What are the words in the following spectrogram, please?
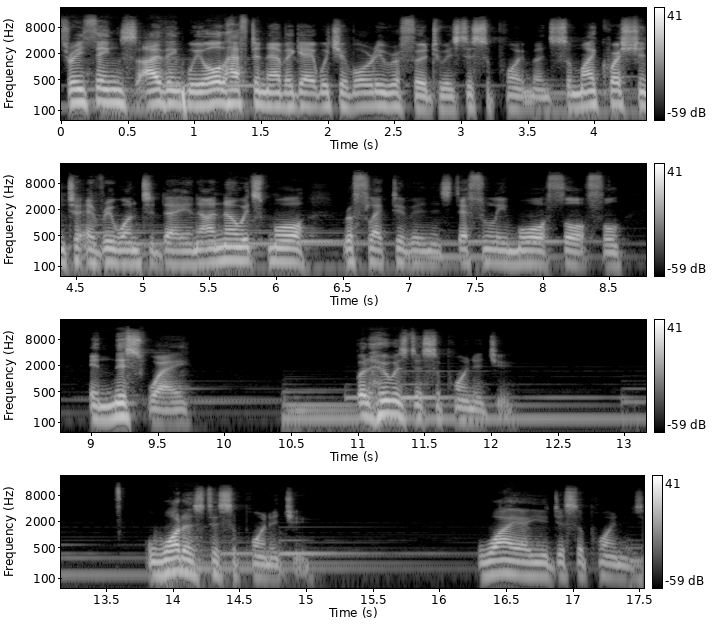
Three things I think we all have to navigate, which I've already referred to, is disappointment. So, my question to everyone today, and I know it's more reflective and it's definitely more thoughtful in this way, but who has disappointed you? What has disappointed you? Why are you disappointed?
